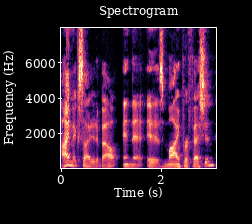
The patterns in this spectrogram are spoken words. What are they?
I'm excited about, and that is my profession.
